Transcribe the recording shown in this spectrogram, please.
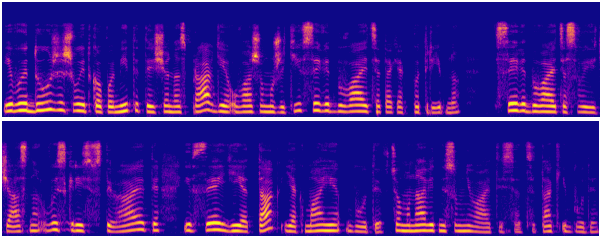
І ви дуже швидко помітите, що насправді у вашому житті все відбувається так, як потрібно. Все відбувається своєчасно, ви скрізь встигаєте, і все є так, як має бути. В цьому навіть не сумнівайтеся, це так і буде.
